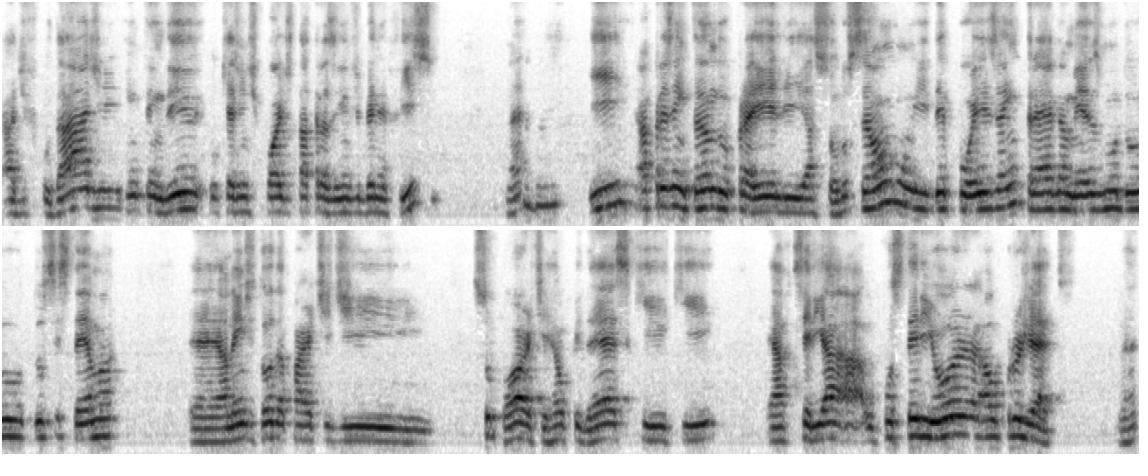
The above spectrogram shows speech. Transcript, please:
a dificuldade, entender o que a gente pode estar trazendo de benefício né? Uhum. E apresentando para ele a solução e depois a entrega mesmo do, do sistema, é, além de toda a parte de suporte, helpdesk, que, que é, seria a, o posterior ao projeto, né?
